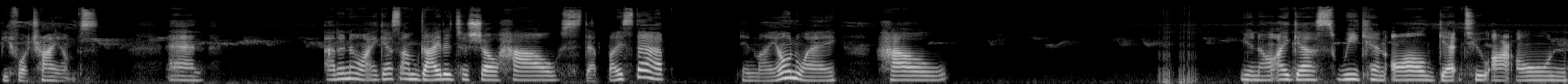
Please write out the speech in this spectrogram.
before triumphs. And I don't know, I guess I'm guided to show how, step by step, in my own way, how, you know, I guess we can all get to our own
